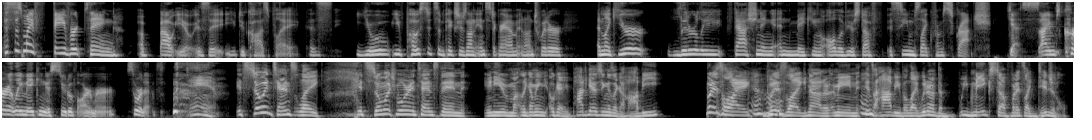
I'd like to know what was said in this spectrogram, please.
This is my favorite thing about you is that you do cosplay because you you've posted some pictures on Instagram and on Twitter and like you're literally fashioning and making all of your stuff it seems like from scratch. Yes, I'm currently making a suit of armor, sort of. Damn. It's so intense. Like, it's so much more intense than any of my. Like, I mean, okay, podcasting is like a hobby, but it's like, Uh-huh. but it's like not. a- I mean, it's a hobby, but like we don't have to. We make stuff, but it's like digital.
